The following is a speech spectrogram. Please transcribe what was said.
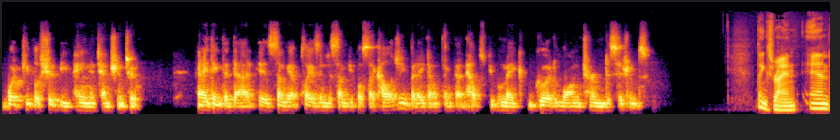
what people should be paying attention to. And I think that that is something that plays into some people's psychology, but I don't think that helps people make good long term decisions. Thanks, Ryan. And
